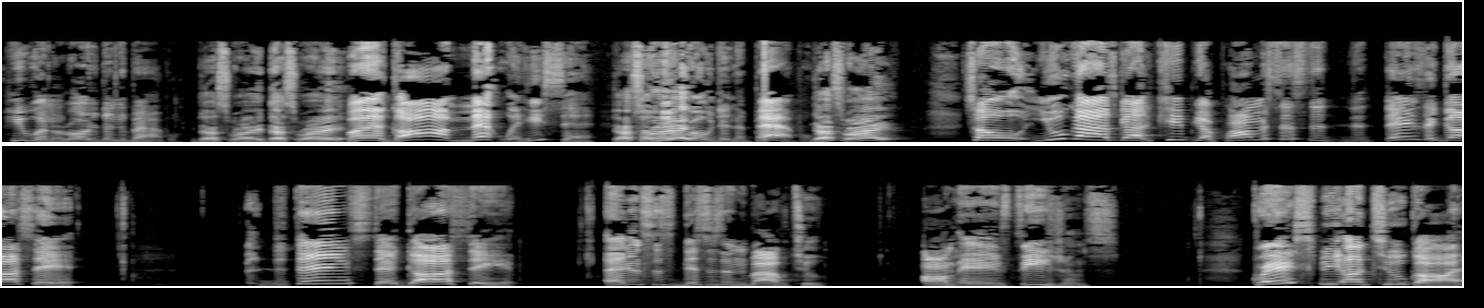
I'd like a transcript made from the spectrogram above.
he wouldn't have wrote it in the Bible. That's right. That's right. But God meant what He said. That's so right. He wrote it in the Bible. That's right. So you guys gotta keep your promises. The, the things that God said. The things that God said. And this is this is in the Bible too. Um, in Ephesians. Grace be unto God,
